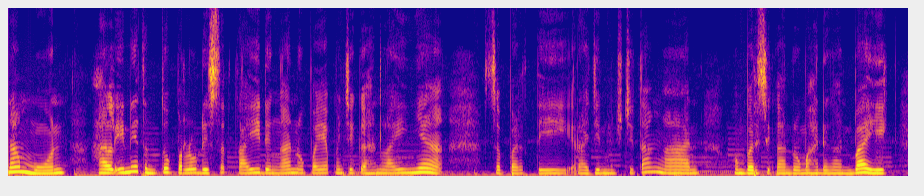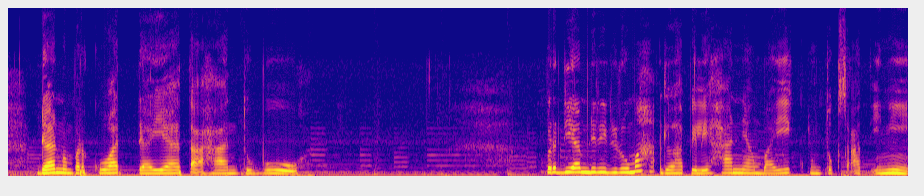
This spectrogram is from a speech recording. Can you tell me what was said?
Namun, hal ini tentu perlu disertai dengan upaya pencegahan lainnya, seperti rajin mencuci tangan, membersihkan rumah dengan baik, dan memperkuat daya tahan tubuh. Berdiam diri di rumah adalah pilihan yang baik untuk saat ini.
